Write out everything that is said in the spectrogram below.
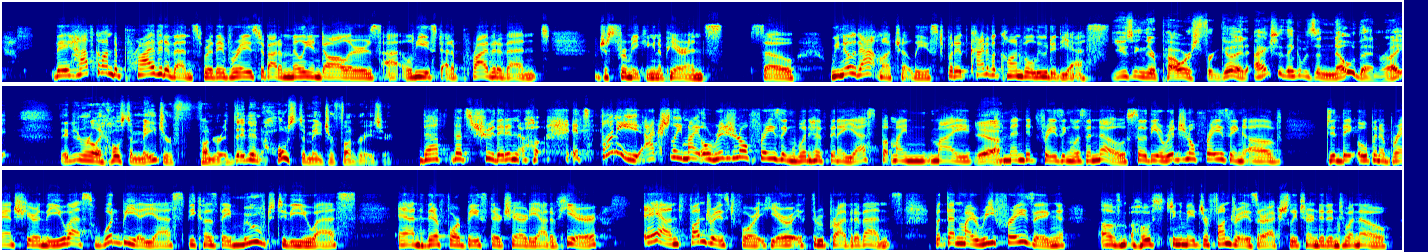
They have gone to private events where they've raised about a million dollars at least at a private event just for making an appearance. So we know that much at least, but it's kind of a convoluted yes. Using their powers for good. I actually think it was a no then, right? They didn't really host a major fundraiser. They didn't host a major fundraiser. That that's true. They didn't. Ho- it's funny, actually. My original phrasing would have been a yes, but my my Yeah. amended phrasing was a no. So the original phrasing of "Did they open a branch here in the U.S." would be a yes because they moved to the U.S. and therefore based their charity out of here and fundraised for it here through private events. But then my rephrasing of hosting a major fundraiser actually turned it into a no.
